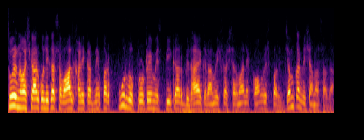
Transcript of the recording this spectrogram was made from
सूर्य नमस्कार को लेकर सवाल खड़े करने पर पूर्व प्रोटेम स्पीकर विधायक रामेश्वर शर्मा ने कांग्रेस पर जमकर निशाना साधा।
